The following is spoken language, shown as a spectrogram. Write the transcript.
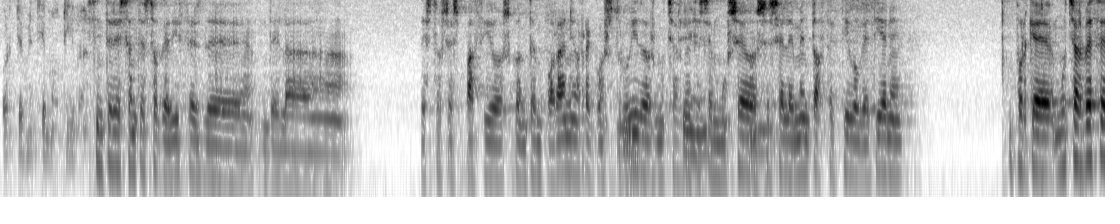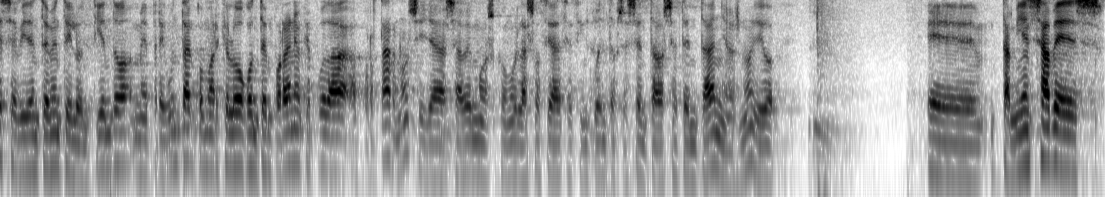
fuertemente emotiva. Es interesante esto que dices de, de la de estos espacios contemporáneos reconstruidos muchas sí. veces en museos, ese elemento afectivo que tienen. Porque muchas veces, evidentemente, y lo entiendo, me preguntan como arqueólogo contemporáneo qué pueda aportar, ¿no? si ya sabemos cómo es la sociedad hace 50 o 60 o 70 años. ¿no? Digo, eh, también sabes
